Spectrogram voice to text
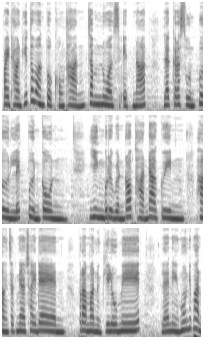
ไปทางทิศตะวันตกของฐานจำนวน 11 นัด และกระสุนปืนเล็กปืนกล ยิงบริเวณรอบฐานดากวิน ห่างจากแนวชายแดน ประมาณ 1 กิโลเมตร และในห้วงที่ผ่าน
